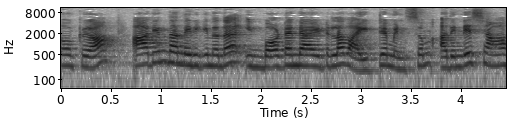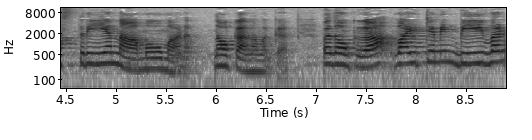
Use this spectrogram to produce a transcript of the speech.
നോക്കുക. ആദ്യം തന്നിരിക്കുന്നത് ഇമ്പോർട്ടന്റ് ആയിട്ടുള്ള വൈറ്റമിൻസും അതിന്റെ ശാസ്ത്രീയ നാമവുമാണ്. നോക്കാം നമുക്ക്. അപ്പോൾ നോക്കുക. വൈറ്റമിൻ ബി വൺ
